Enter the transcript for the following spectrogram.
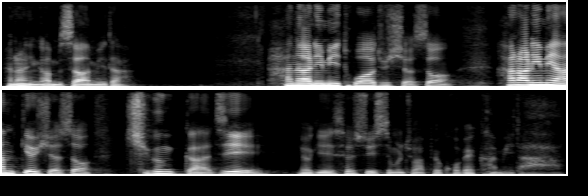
하나님 감사합니다. 하나님이 도와주셔서 하나님이 함께 해주셔서 지금까지 여기에 설 수 있음을 주 앞에 고백합니다.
